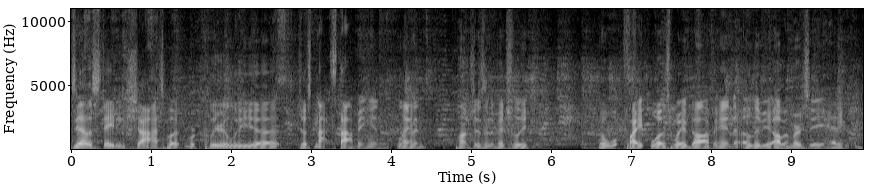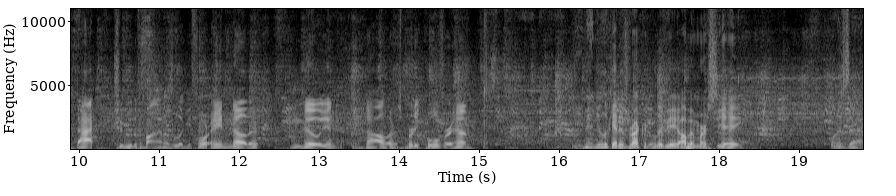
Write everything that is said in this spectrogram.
devastating shots, but were clearly uh, just not stopping and landing punches, and eventually the fight was waved off, and Olivier Aubin Mercier heading back to the finals, looking for another million dollars. Pretty cool for him. Man, you look at his record, Olivier Aubin Mercier. What is that?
